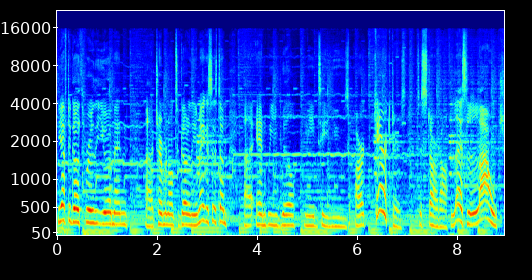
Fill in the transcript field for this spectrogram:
You have to go through the UMN uh, terminal to go to the Omega system, uh, and we will need to use our characters to start off. Let's launch!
